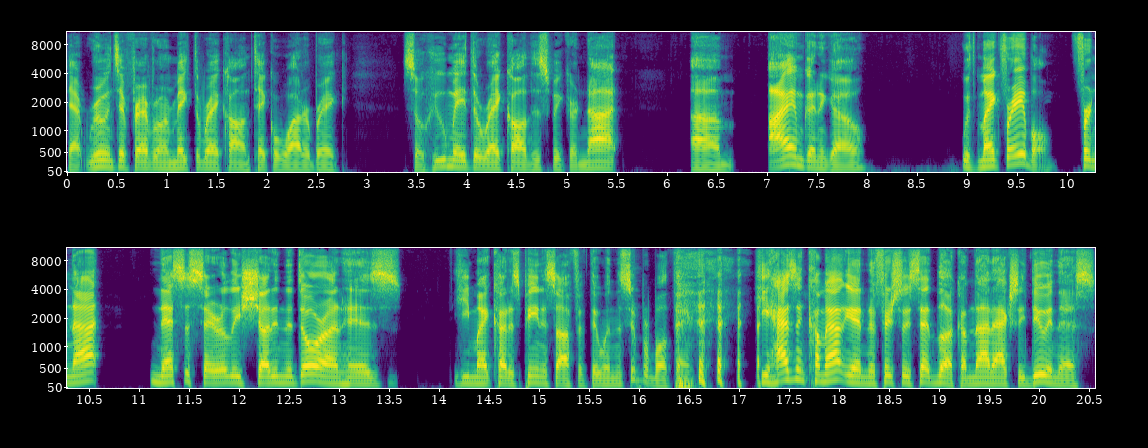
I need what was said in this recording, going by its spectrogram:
that ruins it for everyone. Make the right call and take a water break. So, who made the right call this week or not? Um, I am going to go with Mike Vrabel for not necessarily shutting the door on his. He might cut his penis off if they win the Super Bowl thing he hasn't come out yet and officially said, "Look, I'm not actually doing this."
